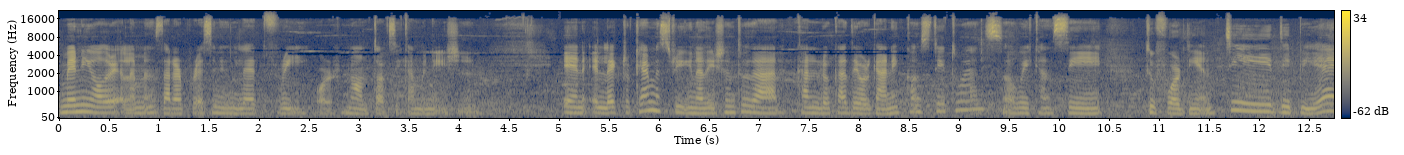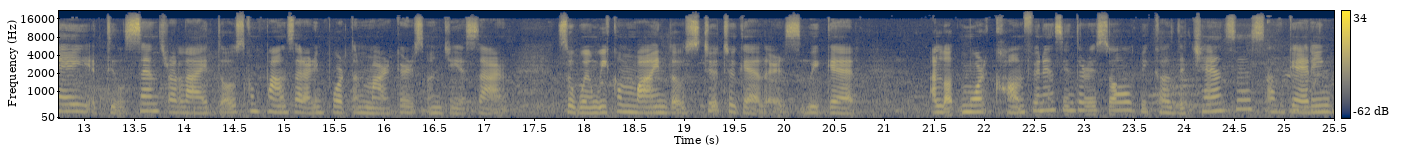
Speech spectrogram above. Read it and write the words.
many other elements that are present in lead-free or non-toxic ammunition. And electrochemistry, in addition to that, can look at the organic constituents. So we can see 2,4-DNT, DPA, ethyl centralite, those compounds that are important markers on GSR. So when we combine those two together, we get a lot more confidence in the result because the chances of getting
